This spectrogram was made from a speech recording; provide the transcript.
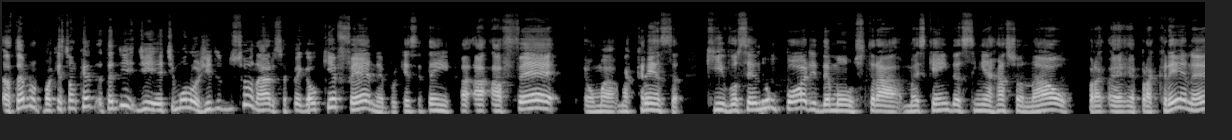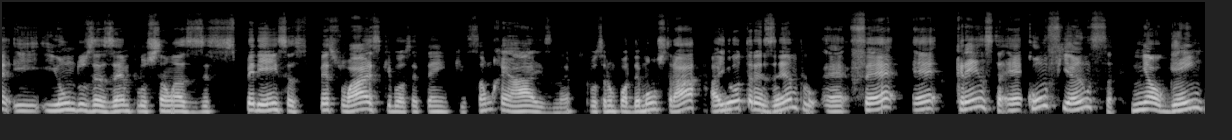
até uma questão que é até de, de etimologia do dicionário, você pegar o que é fé, né? Porque você tem a, a, a fé é uma, uma crença que você não pode demonstrar, mas que ainda assim é racional para é, é para crer, né? E, e, um dos exemplos são as experiências pessoais que você tem que são reais, né? Que você não pode demonstrar. Aí outro exemplo é fé é crença, é confiança em alguém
